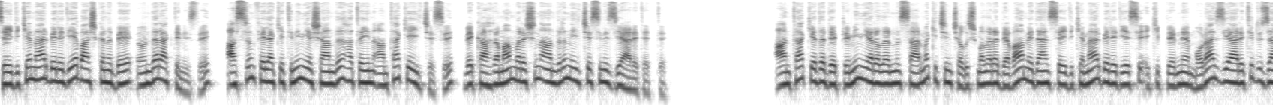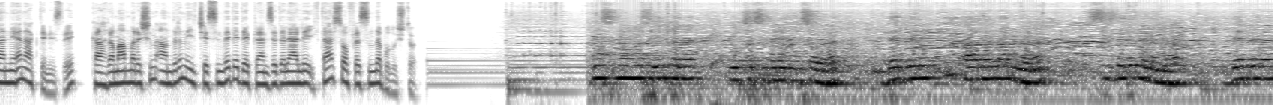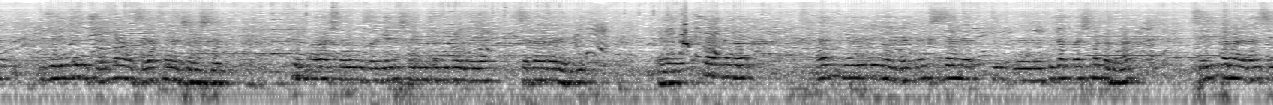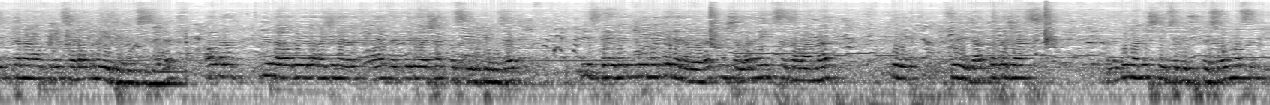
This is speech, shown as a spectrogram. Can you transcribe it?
Seydi Kemer Belediye Başkanı B. Önder Akdenizli, asrın felaketinin yaşandığı Hatay'ın Antakya ilçesi ve Kahramanmaraş'ın Andırın ilçesini ziyaret etti. Antakya'da depremin yaralarını sarmak için çalışmalara devam eden Seydi Kemer Belediyesi ekiplerine moral ziyareti düzenleyen Akdenizli, Kahramanmaraş'ın Andırın ilçesinde de depremzedelerle iftar sofrasında buluştu. Biz Muğla Seyitömer ilçesi belediyesi olarak depremin ilk anından bu yana sizlerin yanında depreme üzerimize düşen ne yapmaya çalıştık. Tüm araçlarımıza, gelişlerimize bu bölgeye seferber ettik. Ee, şu anda da hem yerinde görmek hem sizlerle e, kucaklaşmak adına Seyit Kemer'den, Seyit Kemer halkının selamını getirdim sizlere. Allah bir daha böyle acıları, afetleri yaşatmasın ülkemize. Biz devletin el olarak inşallah en kısa zamanda bu süreci atlatacağız. Bundan hiç kimsenin şüphesi olmasın.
